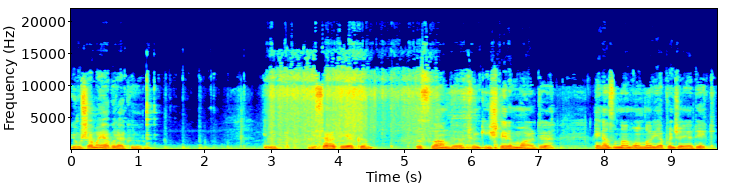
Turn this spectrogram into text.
yumuşamaya bırakıyorum. Bir saate yakın ıslandı. Çünkü işlerim vardı. En azından onları yapıncaya dek.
